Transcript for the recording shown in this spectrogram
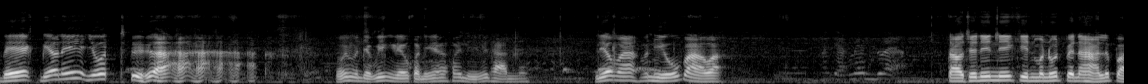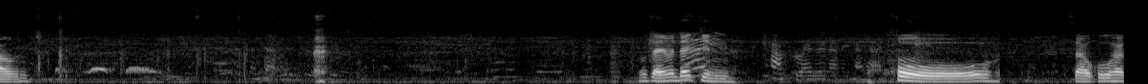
เบรกเดี๋ยวนี้หยุดโอ้ยมันจะวิ่งเร็วกว่านี้ค่อยหนีไม่ทันนะเลี้ยวมามันหิวเปล่าอะมันอยากเล่นด้วยอะเต่าชนิดนี้กินมนุษย์เป็นอาหารหรือเปล่าสงสัยมันได้กลิ่นภาพสวย เลยนะในทางการโหสาวคูฮา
